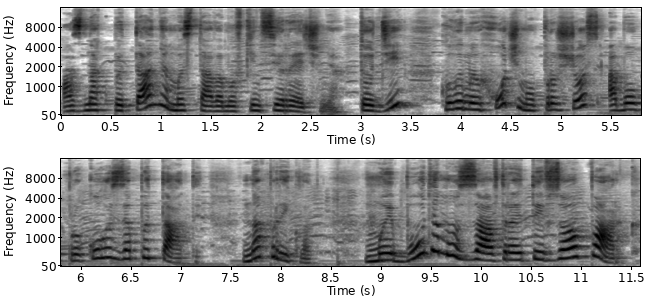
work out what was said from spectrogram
А знак питання ми ставимо в кінці речення тоді, коли ми хочемо про щось або про когось запитати. Наприклад, ми будемо завтра йти в зоопарк.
